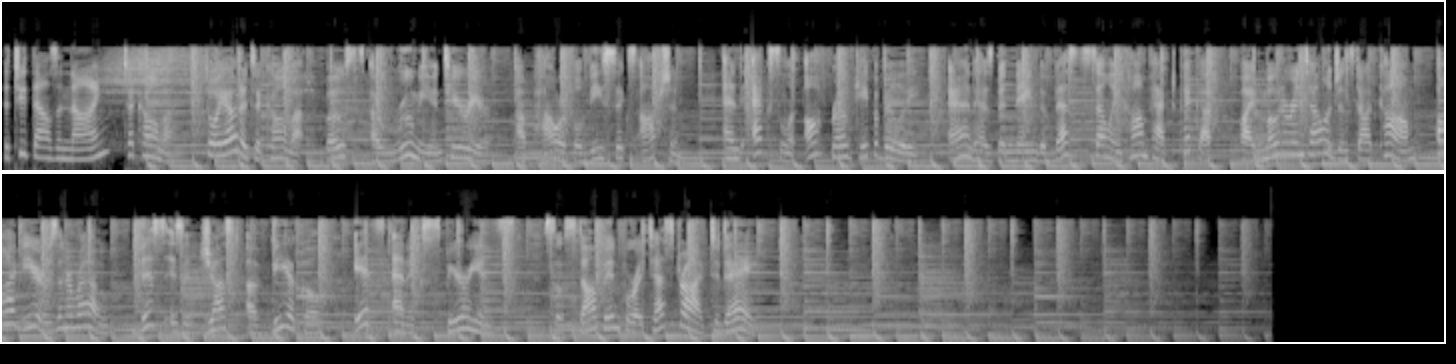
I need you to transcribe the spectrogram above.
The 2009 Tacoma. Toyota Tacoma boasts a roomy interior, a powerful V6 option, and excellent off-road capability, and has been named the best-selling compact pickup by MotorIntelligence.com five years in a row. This isn't just a vehicle, it's an experience. So stop in for a test drive today.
